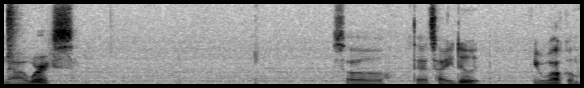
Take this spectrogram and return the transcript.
Now it works. So that's how you do it. You're welcome.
